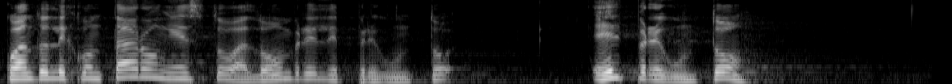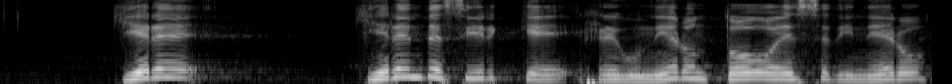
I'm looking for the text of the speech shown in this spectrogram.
Cuando le contaron esto al hombre, le preguntó, él preguntó, ¿quiere, ¿quieren decir que reunieron todo ese dinero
